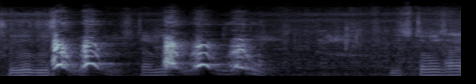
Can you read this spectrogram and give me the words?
শুধু দুষ্টমি ছাড়া।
